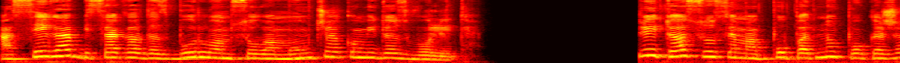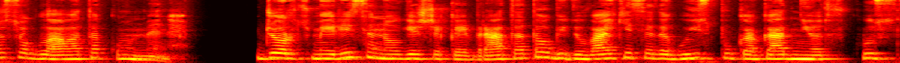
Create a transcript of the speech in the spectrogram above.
А сега би сакал да зборувам со ова момче ако ми дозволите. При тоа сосема попатно покажа со главата кон мене. Джордж Мери се ногеше кај вратата, обидувајќи се да го испука гадниот вкус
